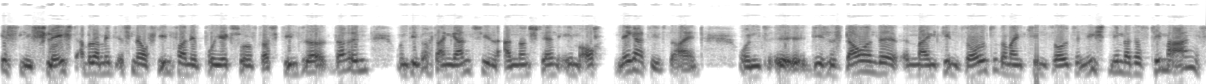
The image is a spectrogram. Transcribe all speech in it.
Ist nicht schlecht, aber damit ist auf jeden Fall eine Projektion auf das Kind darin und die wird an ganz vielen anderen Stellen eben auch negativ sein. Und äh, dieses dauernde, mein Kind sollte oder mein Kind sollte nicht, nehmen wir das Thema Angst.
